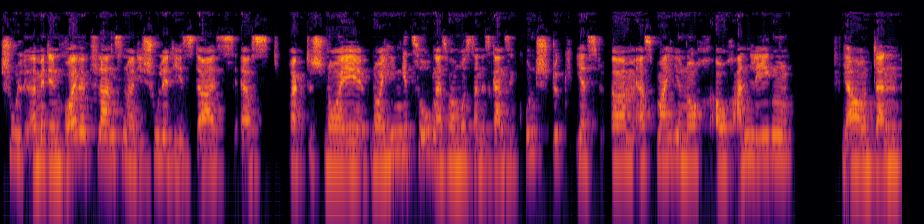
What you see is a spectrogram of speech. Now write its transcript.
Schule äh, mit den Bäume pflanzen, weil die Schule, die ist da ist erst praktisch neu neu hingezogen. Also man muss dann das ganze Grundstück jetzt ähm, erstmal hier noch auch anlegen. Ja, und dann,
